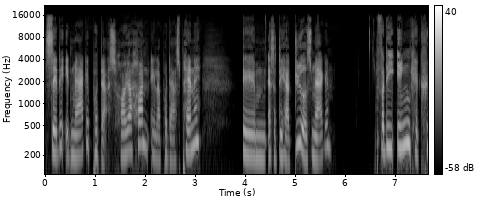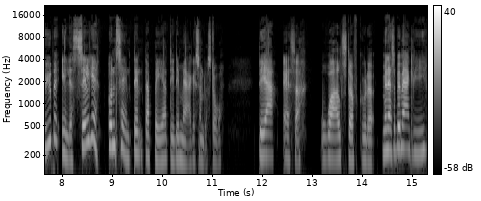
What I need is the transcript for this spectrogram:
sætte et mærke på deres højre hånd eller på deres pande, øhm, altså det her dyrets mærke, fordi ingen kan købe eller sælge, undtagen den, der bærer dette mærke, som der står. Det er altså wild stuff, gutter. Men altså bemærk lige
